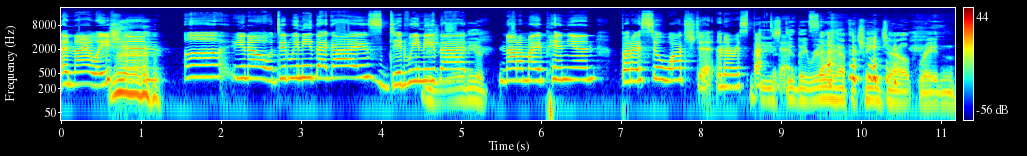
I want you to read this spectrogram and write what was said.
Annihilation. uh, you know, did we need that, guys? Did we need really that? need it? Not in my opinion, but I still watched it and I respected These- it. did they So- really have to change out Raiden?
